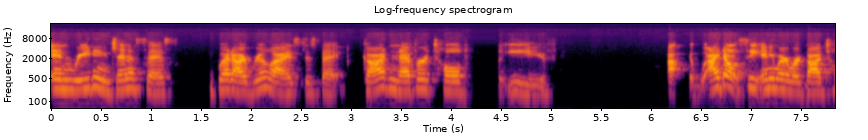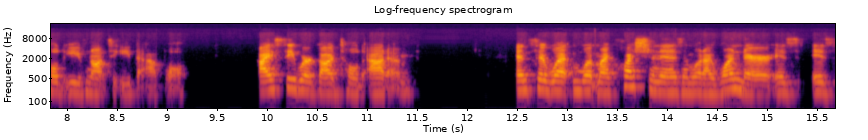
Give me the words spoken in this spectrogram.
in reading Genesis, what I realized is that God never told Eve I, don't see anywhere where God told Eve not to eat the apple. I see where God told Adam. And so what what my question is and what I wonder is is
